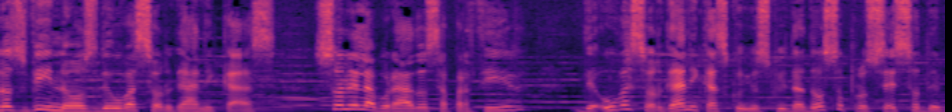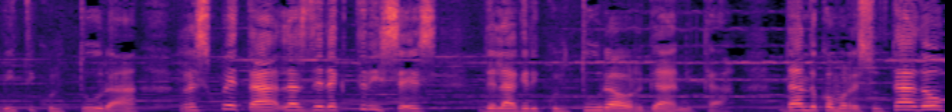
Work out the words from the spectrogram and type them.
Los vinos de uvas orgánicas son elaborados a partir de uvas orgánicas cuyos cuidadoso proceso de viticultura respeta las directrices de la agricultura orgánica, dando como resultado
